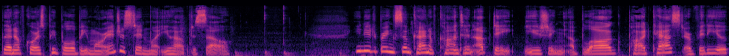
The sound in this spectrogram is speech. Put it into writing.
Then, of course, people will be more interested in what you have to sell. You need to bring some kind of content update using a blog, podcast, or video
